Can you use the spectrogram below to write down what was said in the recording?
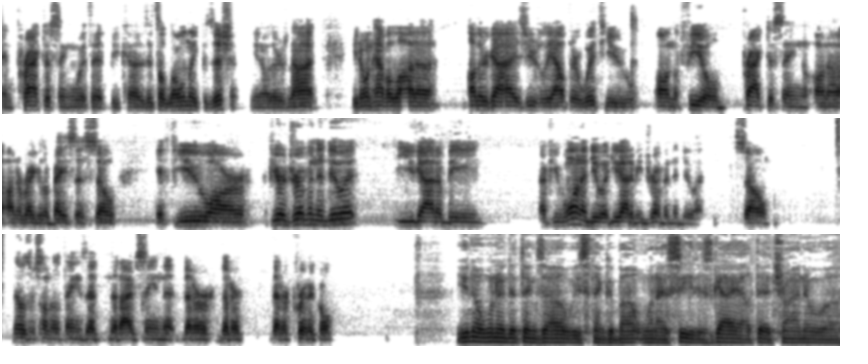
and practicing with it because it's a lonely position. You know, there's not you don't have a lot of other guys usually out there with you on the field practicing on a, on a regular basis. So if you are if you're driven to do it, you got to be if you want to do it, you got to be driven to do it. So those are some of the things that, that I've seen that, that are that are that are critical. You know, one of the things I always think about when I see this guy out there trying to uh,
